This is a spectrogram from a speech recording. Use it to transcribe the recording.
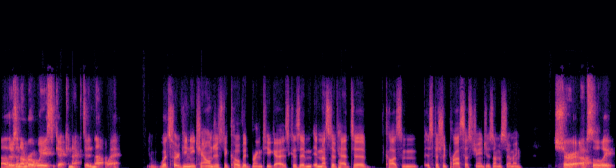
Uh, there's a number of ways to get connected in that way. What sort of unique challenges did covid bring to you guys? Because it, it must have had to cause some especially process changes i'm assuming. Sure absolutely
